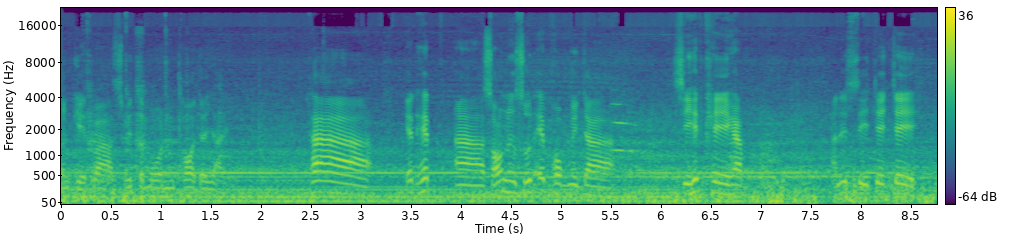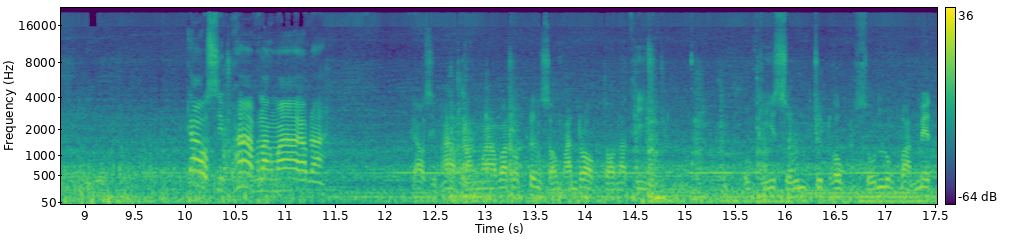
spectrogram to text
สังเกตว่าสวิตช์โมนท่อจะใหญ่ ถ้า SH อ่า210 F6 นี่จะ 4HK ครับ อันนี้ 4JJ 95 พลังม้าครับนะ 95 พลังม้าวัดรอบเครื่อง 2,000 รอบต่อนาทีลูกขี0.60 ลูกบาศก์เมตร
